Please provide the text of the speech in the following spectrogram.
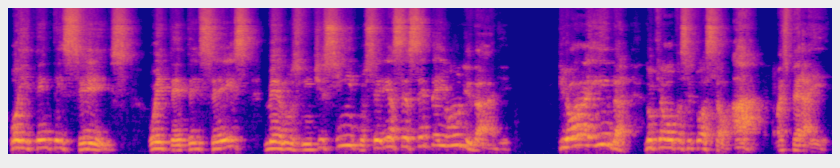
86. 86 menos 25 seria 61 de idade. Pior ainda do que a outra situação. Ah, mas espera aí.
